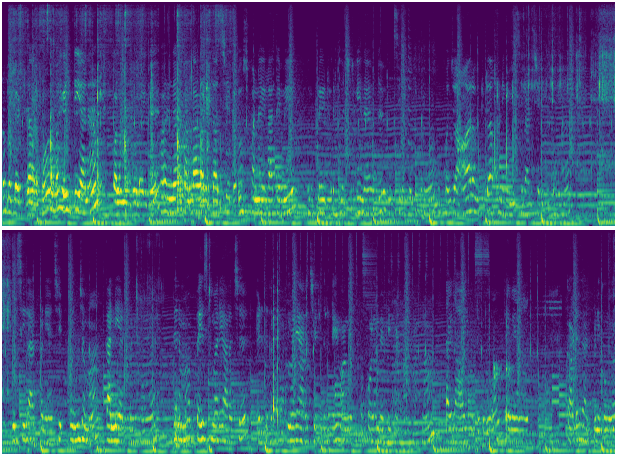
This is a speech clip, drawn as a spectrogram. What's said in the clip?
ரொம்ப பெட்டராக இருக்கும். ரொம்ப ஹெல்த்தியான குழம்பு கூட இது. பாருங்க நல்லா வறுத்தாச்சு. ரோஸ்ட் பண்ண எல்லாத்தையுமே ஒரு பிளேட் எடுத்து வச்சுருக்கேன். இதை வந்து மிக்சியில் போட்டுக்கிடுவோம் கொஞ்சம் ஆற விட்டுட்டு அப்புறம் நீங்கள் மிக்சியில் அடிச்சு எடுத்துக்கோங்க. மிக்சியில் ஆட் பண்ணியாச்சு. கொஞ்சமாக தண்ணி ஆட் பண்ணிக்கோங்க. இதை நம்ம பேஸ்ட் மாதிரி அரைச்சி எடுத்துக்கிறோம் இது மாதிரி அரைச்சி எடுத்துக்கிட்டே வாங்க. இப்போ குழம்பு எப்படி பண்ணலாம் பார்க்கலாம். அதில் ஆயில் போட்டுக்கிடுவோம். தேவையான கடுகு ஆட் பண்ணிக்கோங்க.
